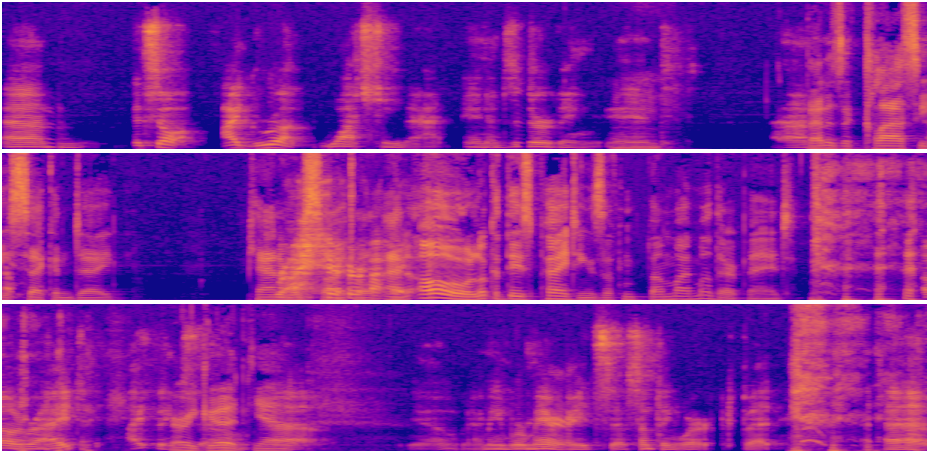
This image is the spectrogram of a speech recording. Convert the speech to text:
Um, and so I grew up watching that and observing, mm-hmm. and um, that is a classy second date. Piano right, recital, right. and oh, look at these paintings of my mother made. oh, right. I think very so. good. Yeah. Uh, you know, I mean, we're married, so something worked, but, uh,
